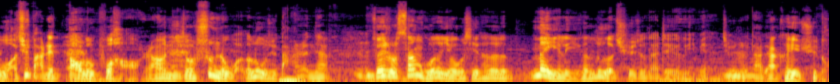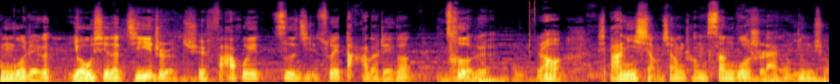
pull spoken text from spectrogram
我去把这道路铺好，然后你就顺着我的路去打人家。所以说，三国的游戏它的魅力跟乐趣就在这个里面，就是大家可以去通过这个游戏的机制去发挥自己最大的这个策略，然后把你想象成三国时代的英雄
